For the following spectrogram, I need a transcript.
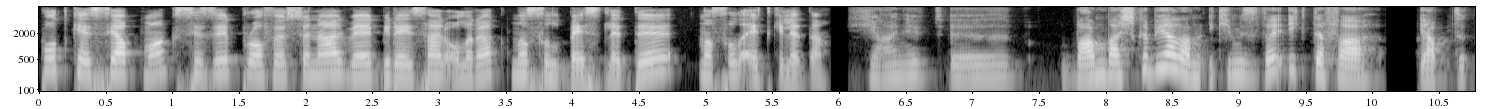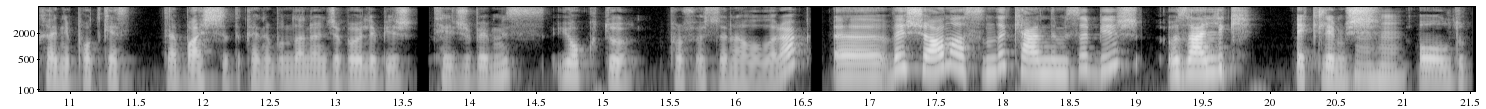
podcast yapmak sizi profesyonel ve bireysel olarak nasıl besledi, nasıl etkiledi? Yani e, bambaşka bir alan. İkimiz de ilk defa yaptık hani podcast'te başladık. Hani bundan önce böyle bir tecrübemiz yoktu profesyonel olarak. E, ve şu an aslında kendimize bir özellik eklemiş Hı hı. olduk.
